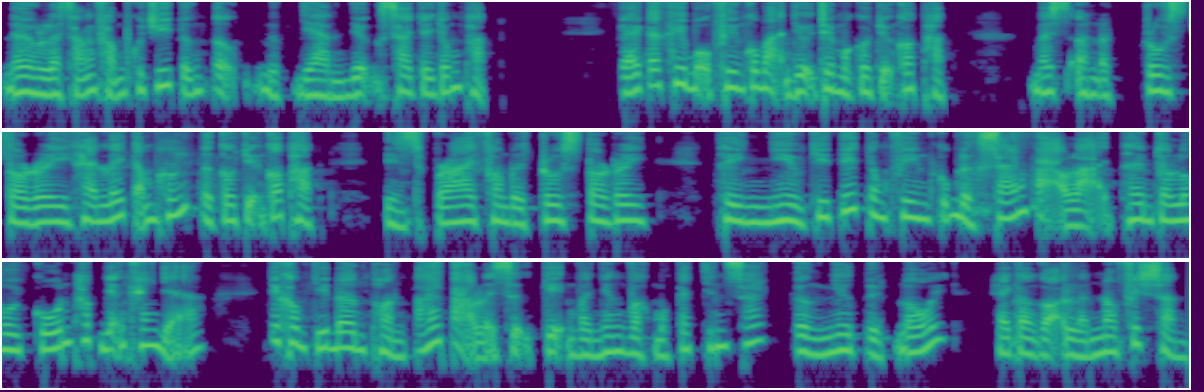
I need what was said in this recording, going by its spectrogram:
đều là sản phẩm của trí tưởng tượng được dàn dựng sao cho giống thật. Kể cả khi bộ phim của bạn dựa trên một câu chuyện có thật, based on a true story hay lấy cảm hứng từ câu chuyện có thật, inspired from the true story, thì nhiều chi tiết trong phim cũng được sáng tạo lại thêm cho lôi cuốn hấp dẫn khán giả, chứ không chỉ đơn thuần tái tạo lại sự kiện và nhân vật một cách chính xác gần như tuyệt đối hay còn gọi là non-fiction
